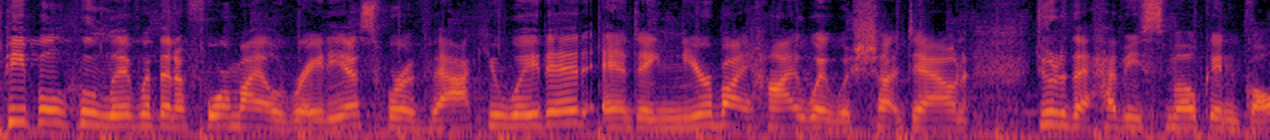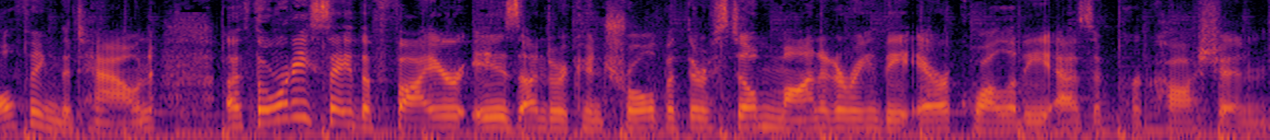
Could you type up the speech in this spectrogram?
People who live within a four mile radius were evacuated, and a nearby highway was shut down due to the heavy smoke engulfing the town. Authorities say the fire is under control, but they're still monitoring the air quality as a precaution.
